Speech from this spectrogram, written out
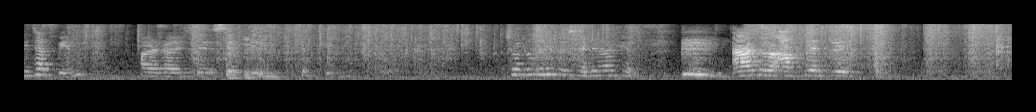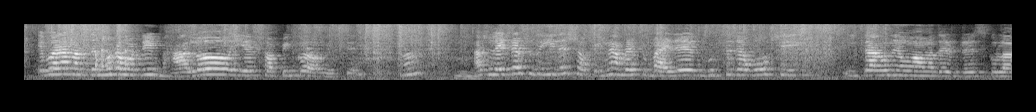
হিজাব পিন আর এটা সেফটি সেফটি ছোট জিনিস সাইডে রাখেন। আর হলো আবদিয়ার ড্রেস এবার আমাদের মোটামুটি ভালো ইয়ে শপিং করা হয়েছে। হ্যাঁ? আসলে এটা শুধু ঈদের শপিং না আমরা একটু বাইরে ঘুরতে যাব সেই কারণেও আমাদের ড্রেসগুলা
